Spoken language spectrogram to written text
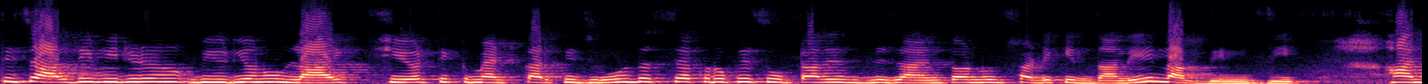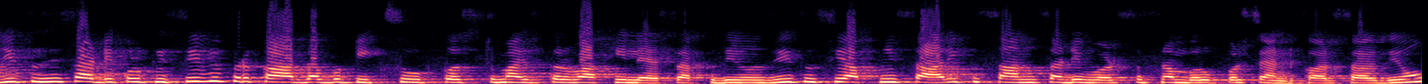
ਤੇ ਚੱਲਦੀ ਵੀਡੀਓ ਵੀਡੀਓ ਨੂੰ ਲਾਈਕ ਸ਼ੇਅਰ ਤੇ ਕਮੈਂਟ ਕਰਕੇ ਜਰੂਰ ਦੱਸਿਆ ਕਰੋ ਕਿ ਸੂਟਾਂ ਦੇ ਡਿਜ਼ਾਈਨ ਤੁਹਾਨੂੰ ਸਾਡੇ ਕਿੱਦਾਂ ਦੇ ਲੱਗਦੇ ਨੇ ਜੀ। ਹਾਂਜੀ, ਤੁਸੀਂ ਸਾਡੇ ਕੋਲ ਕਿਸੇ ਵੀ ਪ੍ਰਕਾਰ ਦਾ ਬੁਟੀਕ ਸੂਟ ਕਸਟਮਾਈਜ਼ ਕਰਵਾ ਕੇ ਲੈ ਸਕਦੇ ਹੋ ਜੀ। ਤੁਸੀਂ ਆਪਣੀ ਸਾਰੀ ਪਸੰਦ ਸਾਡੇ WhatsApp ਨੰਬਰ ਉੱਪਰ ਸੈਂਡ ਕਰ ਸਕਦੇ ਹੋ।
